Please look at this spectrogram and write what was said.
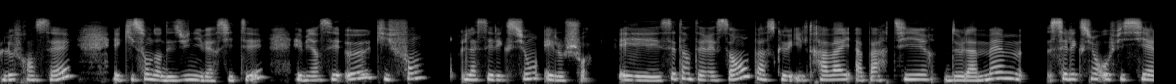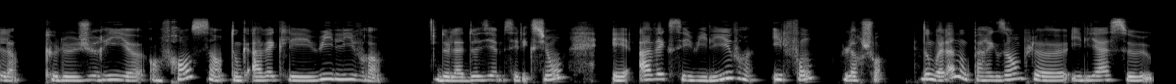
le français et qui sont dans des universités, eh bien c'est eux qui font la sélection et le choix. Et c'est intéressant parce qu'ils travaillent à partir de la même sélection officielle que le jury euh, en France, donc avec les huit livres de la deuxième sélection, et avec ces huit livres, ils font leur choix. Donc voilà, donc par exemple, euh, il y a ce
